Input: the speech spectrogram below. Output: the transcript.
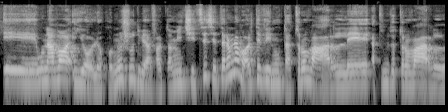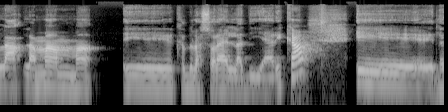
e una volta, io li ho conosciuti, abbiamo fatto amicizia, eccetera, una volta è venuta a trovarle, è venuta a trovarla la mamma e credo la sorella di Erika e la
